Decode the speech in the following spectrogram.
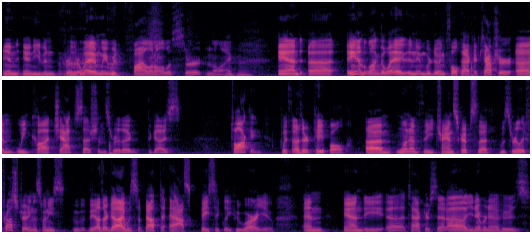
and, and even further away, and we would file it all with CERT and the like. And, uh, and along the way, and, and we're doing full packet capture, um, we caught chat sessions where the, the guys talking with other people. Um, one of the transcripts that was really frustrating is when he's, the other guy was about to ask basically, who are you? And, and the uh, attacker said, oh, you never know who's,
